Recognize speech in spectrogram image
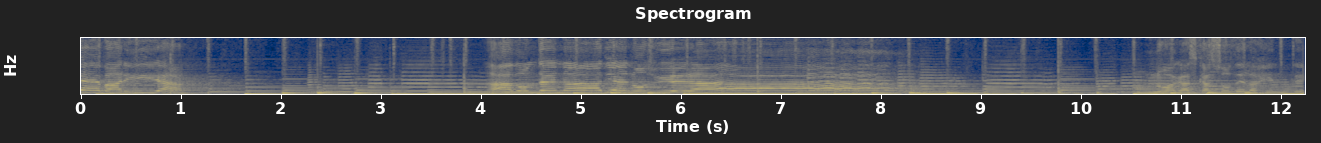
llevaría a donde nadie nos viera. No hagas caso de la gente,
